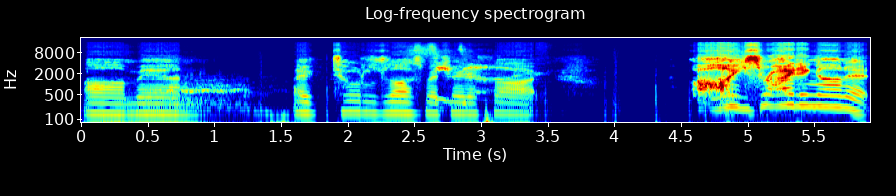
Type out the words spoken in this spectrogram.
Oh man. I totally lost my train of thought. Oh, he's riding on it!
